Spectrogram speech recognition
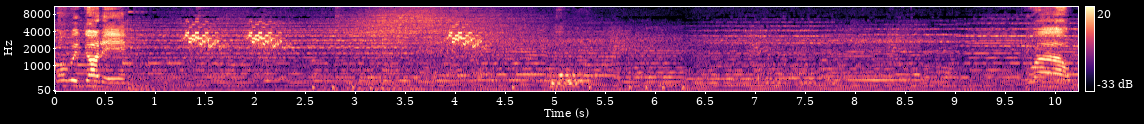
What we got here? Wow.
